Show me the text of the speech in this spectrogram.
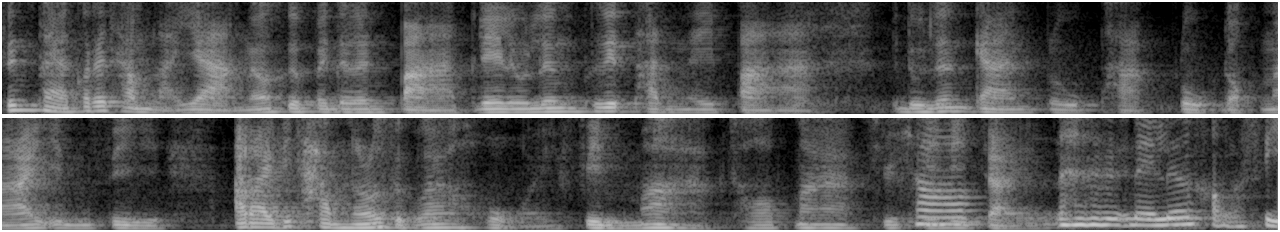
ซึ่งแพรก็ได้ทำหลายอย่างเนาะคือไปเดินป่าไปเรียนรู้เรื่องพืชพันธุ์ในป่า ไปดูเรื่องการปลูกผักปลูกดอกไม้อินทรีย์ อะไรที่ทำแล้วรู้สึกว่าโหยฟินมากชอบมากชีวิตชอนี้บดีใจ ในเรื่องของสี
